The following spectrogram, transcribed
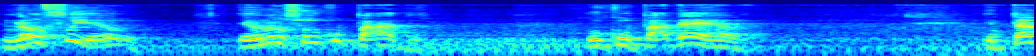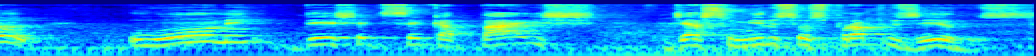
Não fui eu. Eu não sou o culpado. O culpado é ela. Então, o homem deixa de ser capaz de assumir os seus próprios erros.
